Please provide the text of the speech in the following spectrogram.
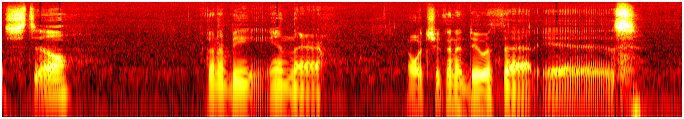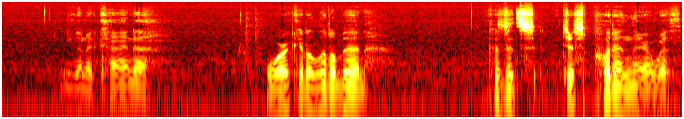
is still going to be in there. And what you're going to do with that is you're going to kind of work it a little bit because it's just put in there with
